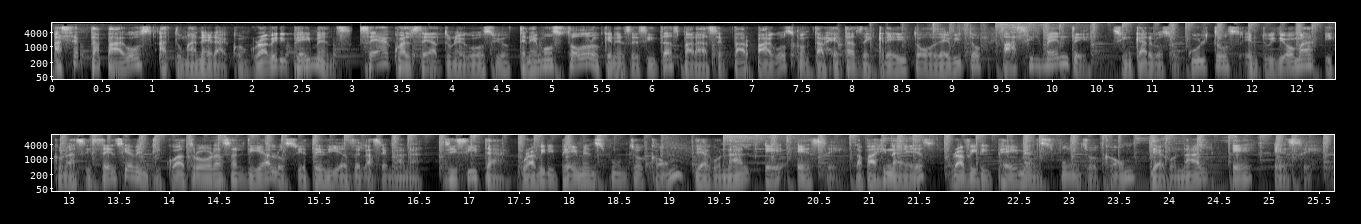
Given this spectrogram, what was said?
Acepta pagos a tu manera con Gravity Payments. Sea cual sea tu negocio, tenemos todo lo que necesitas para aceptar pagos con tarjetas de crédito o débito fácilmente, sin cargos ocultos, en tu idioma y con asistencia 24 horas al día los 7 días de la semana. Visita gravitypayments.com diagonal ES. La página es gravitypayments.com diagonal ES.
